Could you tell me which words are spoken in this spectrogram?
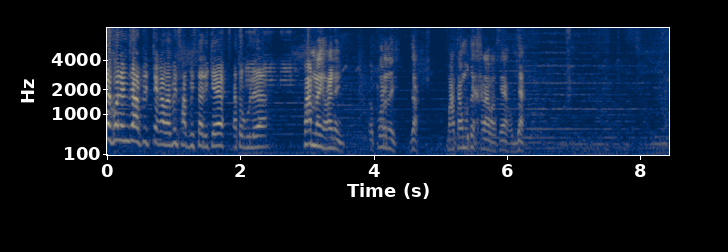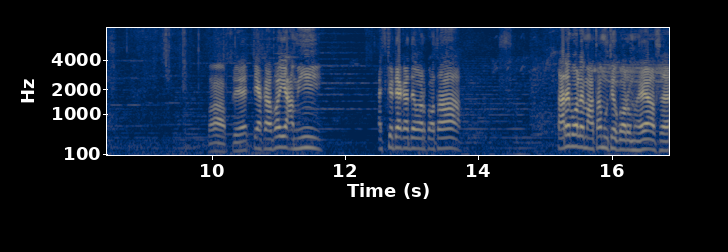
না করেন যে আপনি টাকা পাবেন ছাব্বিশ তারিখে এতগুলো? পাম নাই হয় নাই। পরে নেই যা। মাথা মুতে খারাপ আছে এখন যা। বাপরে, টাকা ভাই আমি। আজকে টাকা দেওয়ার কথা। তারে বলে মাথা মুথে গরম হয়ে আছে।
